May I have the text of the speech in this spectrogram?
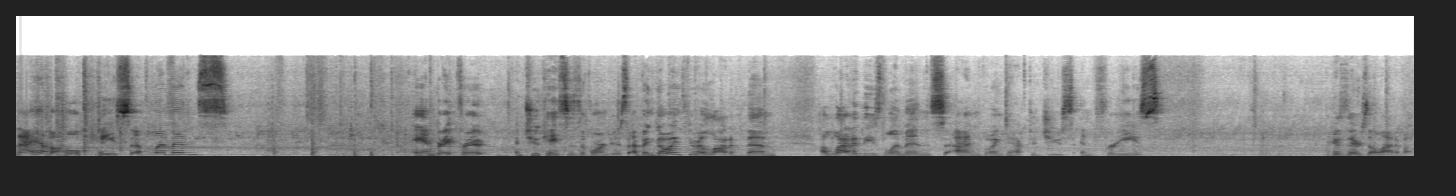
And I have a whole case of lemons and grapefruit and two cases of oranges. I've been going through a lot of them. A lot of these lemons I'm going to have to juice and freeze because there's a lot of them.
